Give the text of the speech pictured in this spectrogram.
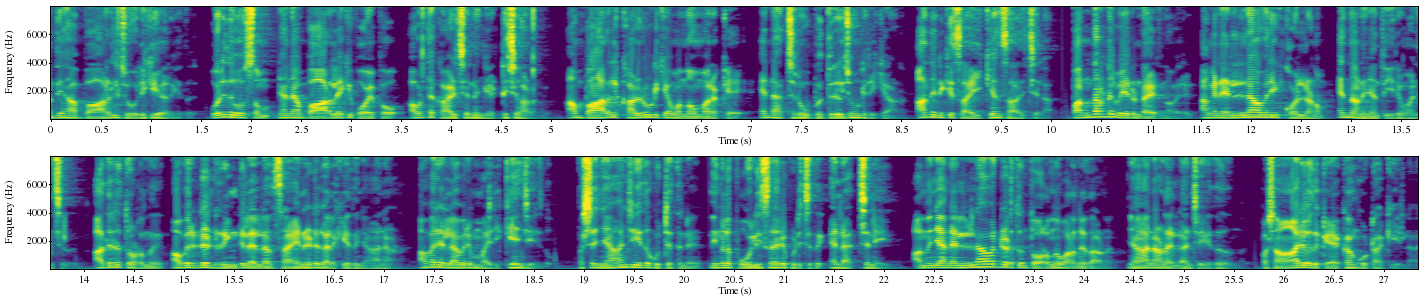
അദ്ദേഹം ആ ബാറിൽ ജോലിക്ക് കയറിയത്. ഒരു ദിവസം ഞാൻ ആ ബാറിലേക്ക് പോയപ്പോൾ അവിടുത്തെ കാഴ്ച എന്നെ ഞെട്ടിച്ചു കളഞ്ഞു. ആ ബാറിൽ കള്ളുടിക്കാൻ വന്നവന്മാരൊക്കെ എന്റെ അച്ഛനെ ഉപദ്രവിച്ചുകൊണ്ടിരിക്കുകയാണ്. അതെനിക്ക് സഹിക്കാൻ സാധിച്ചില്ല. പന്ത്രണ്ട് പേരുണ്ടായിരുന്നു അവർ. അങ്ങനെ എല്ലാവരെയും കൊല്ലണം എന്നാണ് ഞാൻ തീരുമാനിച്ചത്. അതിനെ തുടർന്ന് അവരുടെ ഡ്രിങ്കിലെല്ലാം സയനൈഡ് കലക്കിയത് ഞാനാണ്. അവരെല്ലാവരും മരിക്കുകയും ചെയ്തു. പക്ഷെ ഞാൻ ചെയ്ത കുറ്റത്തിന് നിങ്ങൾ പോലീസുകാരെ പിടിച്ചത് എന്റെ അച്ഛനെയും അന്ന് ഞാൻ എല്ലാവരുടെ അടുത്തും തുറന്നു പറഞ്ഞതാണ് ഞാനാണ് എല്ലാം ചെയ്തതെന്ന്. പക്ഷെ ആരും അത് കേൾക്കാൻ കൂട്ടാക്കിയില്ല.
